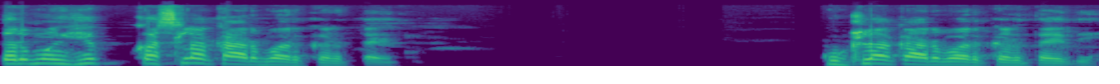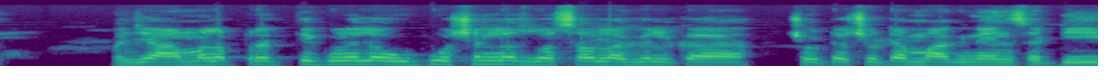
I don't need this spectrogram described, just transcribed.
तर मग हे कसला कारभार करतायत? कुठला कारभार करताय ते म्हणजे आम्हाला प्रत्येक वेळेला उपोषणलाच बसावं लागेल का? छोट्या छोट्या मागण्यांसाठी.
